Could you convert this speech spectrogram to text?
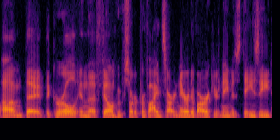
Um, the the girl in the film who sort of provides our narrative arc. Her name is Daisy.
